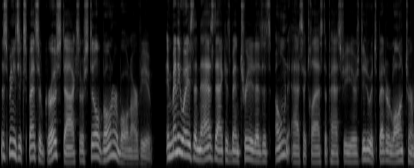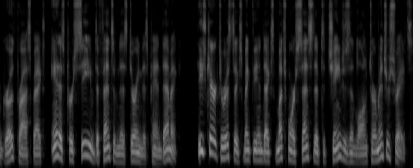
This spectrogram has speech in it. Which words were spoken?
This means expensive growth stocks are still vulnerable in our view. In many ways, the NASDAQ has been treated as its own asset class the past few years due to its better long term growth prospects and its perceived defensiveness during this pandemic. These characteristics make the index much more sensitive to changes in long term interest rates.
